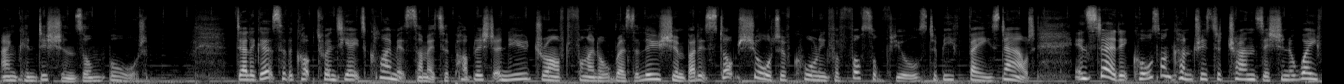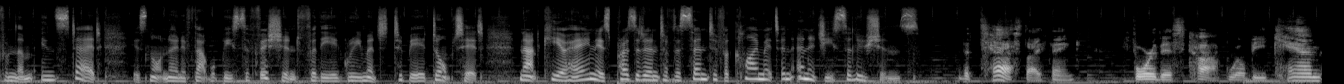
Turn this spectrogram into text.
and conditions on board. Delegates at the COP28 Climate Summit have published a new draft final resolution, but it stops short of calling for fossil fuels to be phased out. Instead, it calls on countries to transition away from them instead. It's not known if that will be sufficient for the agreement to be adopted. Nat Keohane is president of the Centre for Climate and Energy Solutions. The test, I think, for this COP will be can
